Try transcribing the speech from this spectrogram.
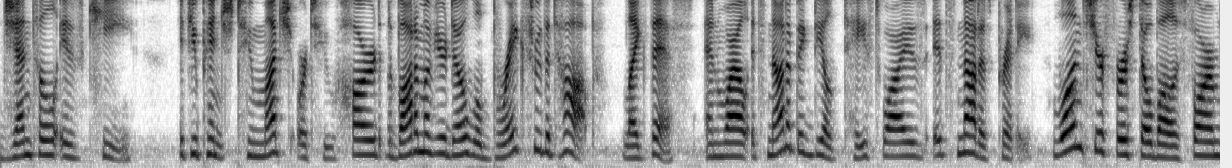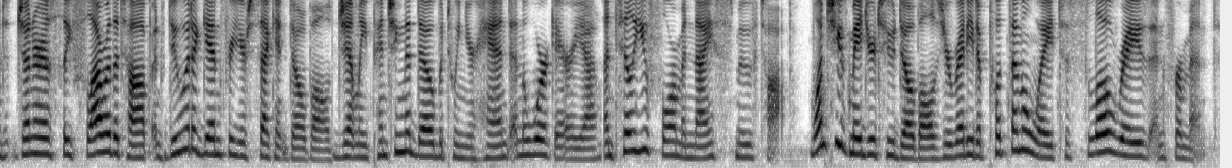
Gentle is key. If you pinch too much or too hard, the bottom of your dough will break through the top, like this, and while it's not a big deal taste-wise, it's not as pretty. Once your first dough ball is formed, generously flour the top and do it again for your second dough ball, gently pinching the dough between your hand and the work area until you form a nice smooth top. Once you've made your two dough balls, you're ready to put them away to slow raise and ferment.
